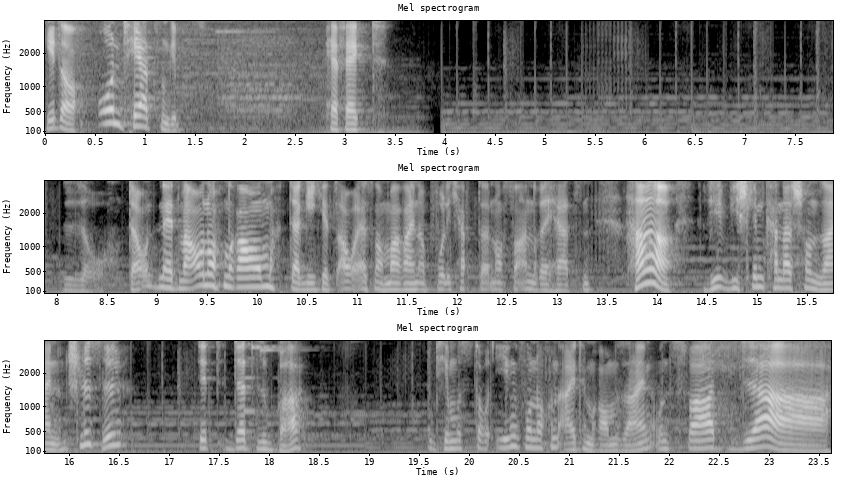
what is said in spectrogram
Geht doch. Und Herzen gibt's. Perfekt. So, da unten hätten wir auch noch einen Raum. Da gehe ich jetzt auch erst noch mal rein, obwohl ich habe da noch so andere Herzen. Ha, wie, wie schlimm kann das schon sein? Ein Schlüssel, das super. Und hier muss doch irgendwo noch ein Itemraum sein. Und zwar da.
